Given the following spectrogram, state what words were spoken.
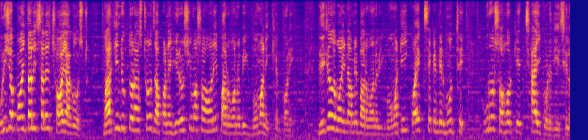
উনিশশো পঁয়তাল্লিশ সালের ছয় আগস্ট মার্কিন যুক্তরাষ্ট্র জাপানের হিরোসীমা শহরে পারমাণবিক বোমা নিক্ষেপ করে। লিটল বয় নামে পারমাণবিক বোমাটি কয়েক সেকেন্ডের মধ্যে পুরো শহরকে ছাই করে দিয়েছিল।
